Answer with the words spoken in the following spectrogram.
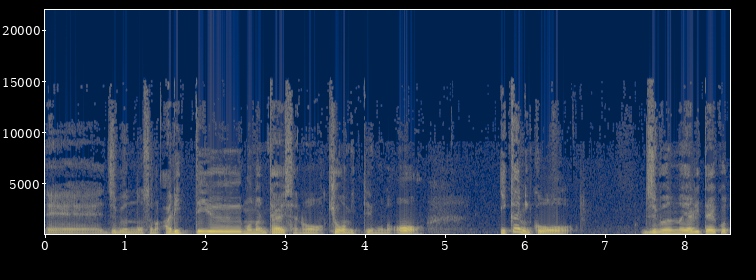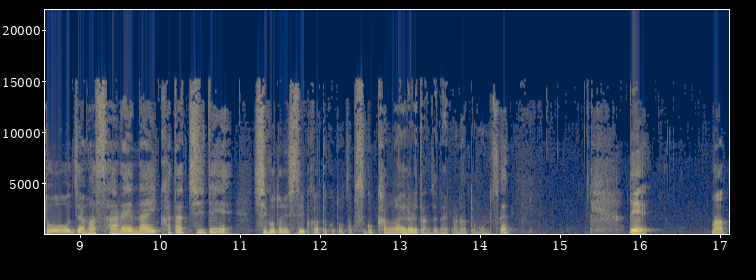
えー、自分のそのありっていうものに対しての興味っていうものをいかにこう自分のやりたいことを邪魔されない形で仕事にしていくかってことを多分すごく考えられたんじゃないかなと思うんですね。でまあ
